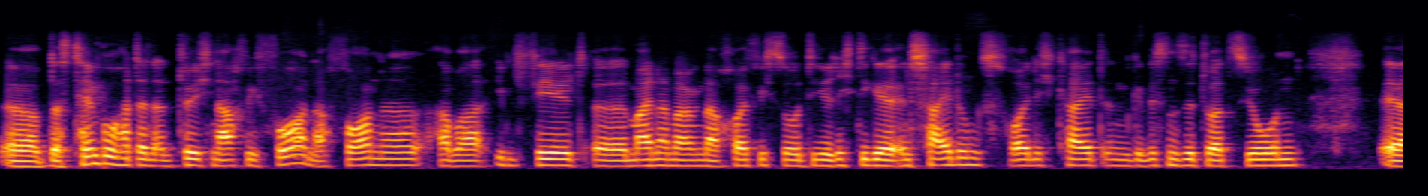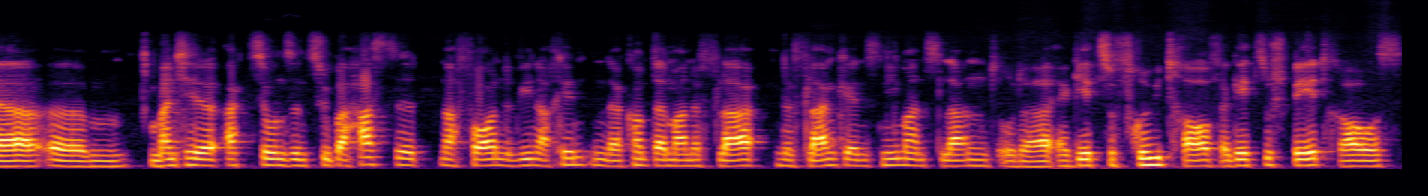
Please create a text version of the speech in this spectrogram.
Äh, das Tempo hat er natürlich nach wie vor nach vorne, aber ihm fehlt äh, meiner Meinung nach häufig so die richtige Entscheidungsfreudigkeit in gewissen Situationen. Er, ähm, manche Aktionen sind zu überhastet, nach vorne wie nach hinten. Da kommt dann mal eine, Fla eine Flanke ins Niemandsland oder er geht zu früh drauf, er geht zu spät raus.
